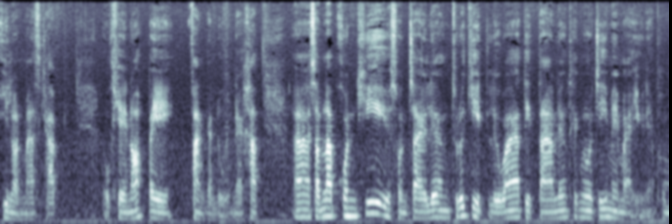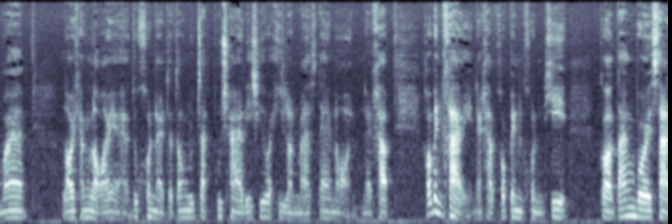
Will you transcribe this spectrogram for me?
อีลอนมัสก์ครับ โอเคเนาะไปฟังกันดูนะครับสำหรับคนที่สนใจเรื่องธุรกิจหรือว่าติดตามเรื่องเทคโนโลยีใหม่ๆอยู่เนี่ย ผมว่า ร้อยทั้งร้อยอะทุกคนอาจจะต้องรู้จักผู้ชายที่ชื่อว่าอีลอนมัสแน่นอนนะครับเขาเป็นใครนะครับเขาเป็นคนที่ก่อตั้งบริษัท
